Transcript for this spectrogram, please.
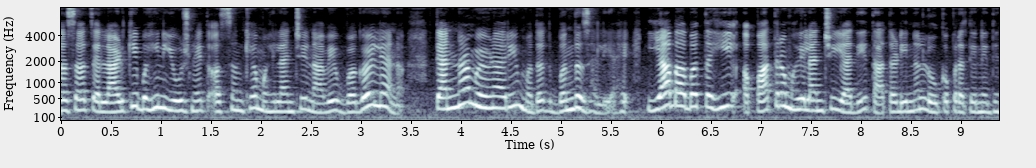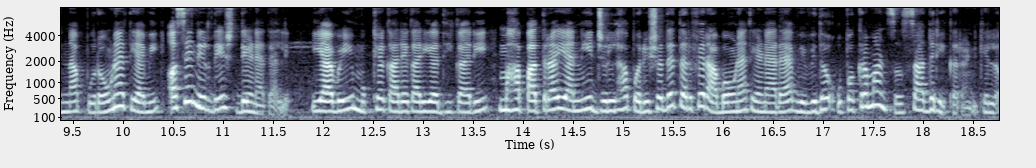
तसंच लाडकी बहीण योजनेत असंख्य महिलांची नावे वगळल्यानं त्यांना मिळणारी मदत बंद झाली आहे. याबाबतही अपात्र महिलांची यादी तातडीनं लोकप्रतिनिधींना पुरवण्यात यावी असे निर्देश देण्यात आले. यावेळी मुख्य कार्यकारी अधिकारी महापात्रा यांनी जिल्हा परिषदेतर्फे राबवण्यात येणाऱ्या विविध उपक्रमांचं सादरीकरण केलं.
